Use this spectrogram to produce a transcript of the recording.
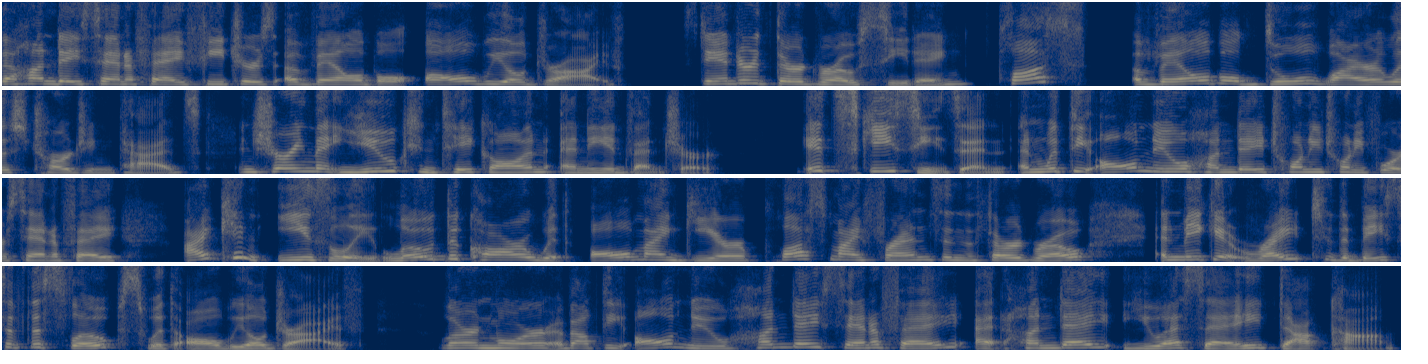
The Hyundai Santa Fe features available all-wheel drive, standard third row seating, plus available dual wireless charging pads, ensuring that you can take on any adventure. It's ski season, and with the all-new Hyundai 2024 Santa Fe, I can easily load the car with all my gear plus my friends in the third row and make it right to the base of the slopes with all-wheel drive. Learn more about the all-new Hyundai Santa Fe at hyundaiusa.com.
